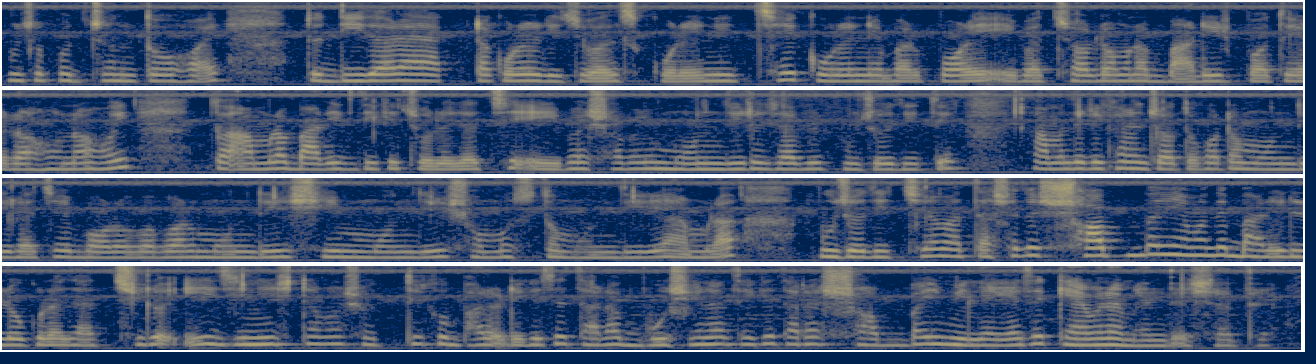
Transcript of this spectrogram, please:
পুজো পর্যন্ত হয়। তো দিদারা একটা করে রিচুয়ালস করে নিচ্ছে। করে নেবার পরে এবার চলো আমরা বাড়ির পথে রওনা হই। তো আমরা বাড়ির দিকে চলে যাচ্ছি। এইবার সবাই মন্দিরে যাবে পুজো দিতে। আমাদের এখানে যত কটা মন্দির আছে, বড় বাবার মন্দির, শিব মন্দির, সমস্ত মন্দিরে আমরা পুজো দিচ্ছিলাম। আর তার সাথে সবাই আমাদের বাড়ির লোকরা যাচ্ছিল। এই জিনিসটা আমার সত্যি খুব ভালো লেগেছে। তারা বসে না থেকে তারা সবাই মিলে গেছে ক্যামেরাম্যানদের সাথে।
